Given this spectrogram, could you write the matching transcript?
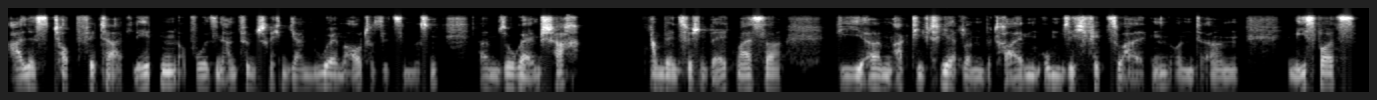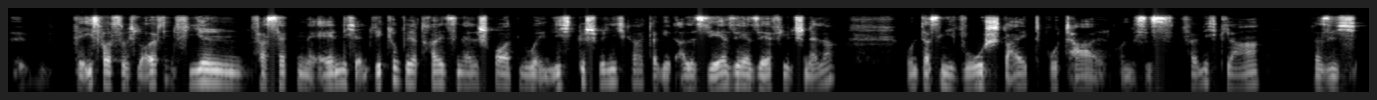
alles topfitte Athleten, obwohl sie in Anführungsstrichen ja nur im Auto sitzen müssen. Ähm, sogar im Schach haben wir inzwischen Weltmeister, die ähm, aktiv Triathlon betreiben, um sich fit zu halten. Und ähm, im E-Sports, äh, der E-Sports durchläuft in vielen Facetten eine ähnliche Entwicklung wie der traditionelle Sport, nur in Lichtgeschwindigkeit. Da geht alles sehr, sehr, sehr viel schneller. Und das Niveau steigt brutal. Und es ist völlig klar, dass ich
